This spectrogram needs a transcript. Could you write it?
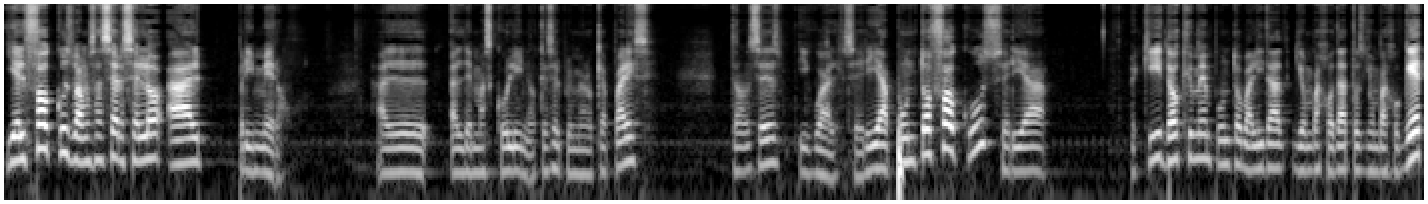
Y el focus vamos a hacérselo al primero, al, al, de masculino, que es el primero que aparece. Entonces, igual, sería punto focus, sería aquí document.validad-datos-get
